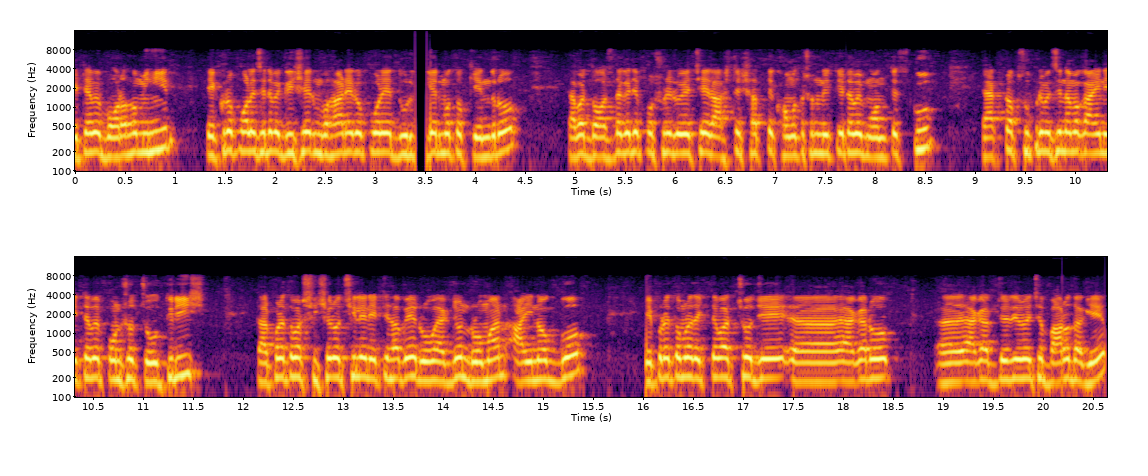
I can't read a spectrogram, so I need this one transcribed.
এটা হবে বরাহমিহির এক্রোপলিস, এটা হবে গ্রীষ্মের পাহাড়ের ওপরে দুর্গের মতো কেন্দ্র। তারপর দশ দাগে যে প্রশ্নটি রয়েছে, রাষ্ট্রের স্বার্থে ক্ষমতাসন নীতি, এটা হবে মন্তেস্কু অ্যাক্ট অফ সুপ্রিমেসি নামক আইন, এটা হবে পনেরোশো চৌত্রিশ। তারপরে তোমার শিশেরও ছিলেন, এটি হবে রো- একজন রোমান আইনজ্ঞ। এরপরে তোমরা দেখতে পাচ্ছ যে এগারো এগারো, যেটি রয়েছে বারো দাগে,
